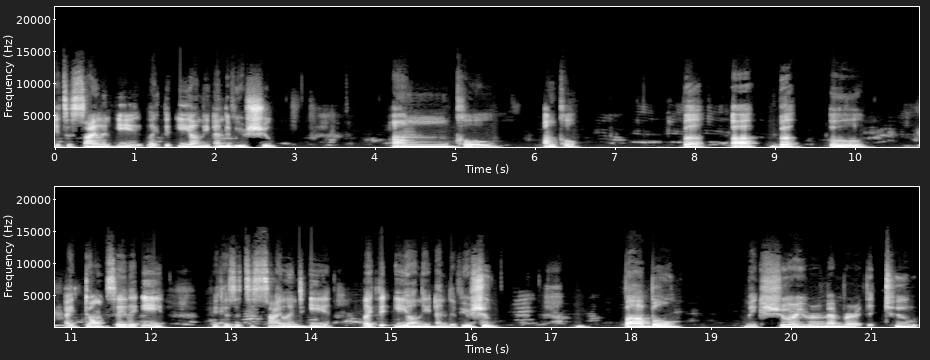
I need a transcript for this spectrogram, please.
It's a silent E like the E on the end of your shoe. Uncle. Uncle b a b u. I don't say the e because it's a silent e like the e on the end of your shoe. Bubble. Make sure you remember the two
